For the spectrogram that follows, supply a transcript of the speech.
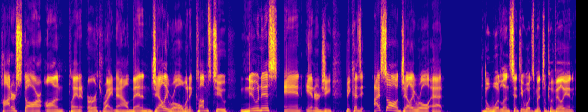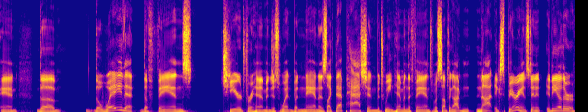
hotter star on planet Earth right now than Jelly Roll when it comes to newness and energy. Because I saw Jelly Roll at the Woodland Cynthia Woods Mitchell Pavilion, and the the way that the fans cheered for him and just went bananas like that passion between him and the fans was something I've not experienced in any other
